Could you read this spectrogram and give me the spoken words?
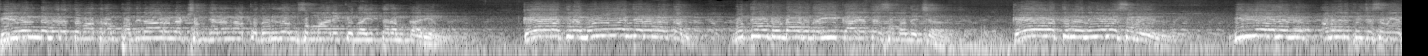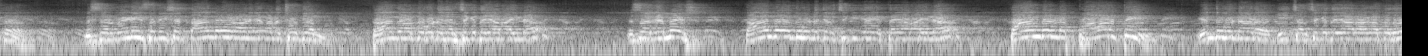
തിരുവനന്തപുരത്ത് മാത്രം പതിനാറ് ലക്ഷം ജനങ്ങൾക്ക് ദുരിതം സമ്മാനിക്കുന്ന ഇത്തരം കാര്യം കേരളത്തിലെ മുഴുവൻ ജനങ്ങൾക്കും ബുദ്ധിമുട്ടുണ്ടാകുന്ന ഈ കാര്യത്തെ സംബന്ധിച്ച് കേരളത്തിലെ നിയമസഭയിൽ ബില്ല് അവതരി- അവതരിപ്പിച്ച സമയത്ത് മിസ്റ്റർ വി ഡി സതീശൻ താങ്കളോടാണ് ഞങ്ങളുടെ ചോദ്യം. താങ്കൾ അതുകൊണ്ട് ചർച്ചയ്ക്ക് തയ്യാറായില്ല. മിസ്റ്റർ രമേശ് താങ്കൾ എന്തുകൊണ്ട് ചർച്ചയ്ക്ക് തയ്യാറായില്ല? താങ്കളുടെ പാർട്ടി എന്തുകൊണ്ടാണ് ഈ ചർച്ചയ്ക്ക് തയ്യാറാകാത്തത്?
